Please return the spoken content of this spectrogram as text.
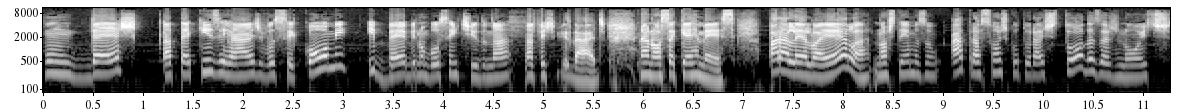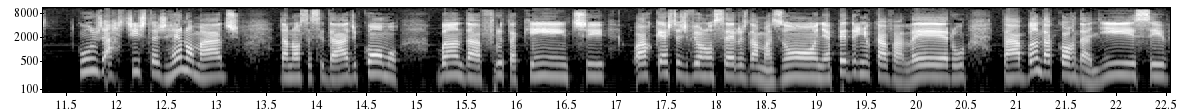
com 10 até 15 reais você come e bebe no bom sentido na, na festividade, na nossa quermesse. Paralelo a ela, nós temos um, atrações culturais todas as noites, com artistas renomados da nossa cidade, como Banda Fruta Quente, a Orquestra de Violoncelos da Amazônia, Pedrinho Cavalero, tá? Banda Cordalice,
